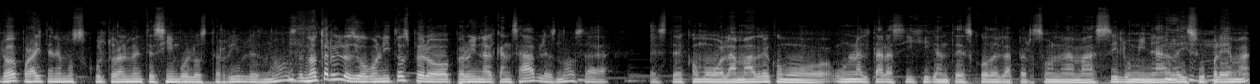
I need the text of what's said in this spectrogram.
Luego por ahí tenemos culturalmente símbolos terribles, ¿no? no terribles, digo bonitos, pero, pero inalcanzables, ¿no? O sea, este, como la madre, como un altar así gigantesco de la persona más iluminada y suprema,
